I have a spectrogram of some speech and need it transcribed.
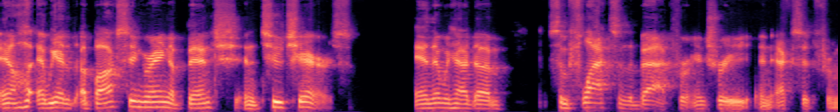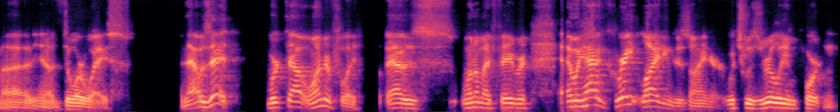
and we had a boxing ring, a bench, and two chairs, and then we had um, some flats in the back for entry and exit from uh, you know doorways, and that was it worked out wonderfully. That was one of my favorite. And we had a great lighting designer, which was really important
